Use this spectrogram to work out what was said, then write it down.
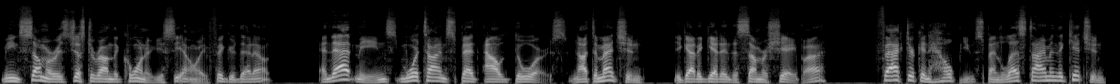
means summer is just around the corner. You see how I figured that out? And that means more time spent outdoors. Not to mention, you got to get into summer shape, huh? Factor can help you spend less time in the kitchen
